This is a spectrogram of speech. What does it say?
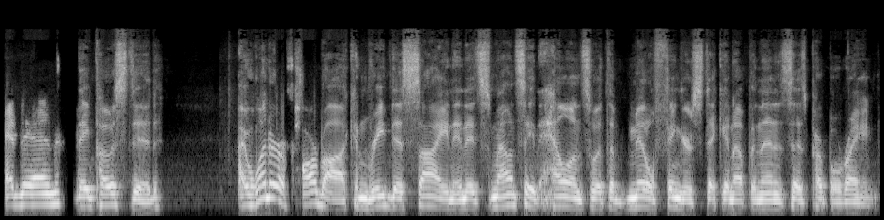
And then they posted, I wonder if Harbaugh can read this sign and it's Mount St. Helens with a middle finger sticking up and then it says purple rain.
